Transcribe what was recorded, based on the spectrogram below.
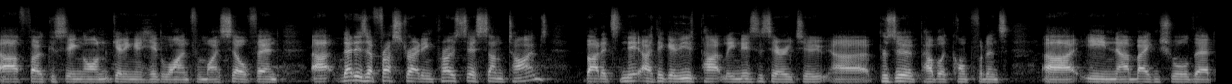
uh, focusing on getting a headline for myself. And uh, that is a frustrating process sometimes, but it's I think it is partly necessary to uh, preserve public confidence uh, in uh, making sure that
